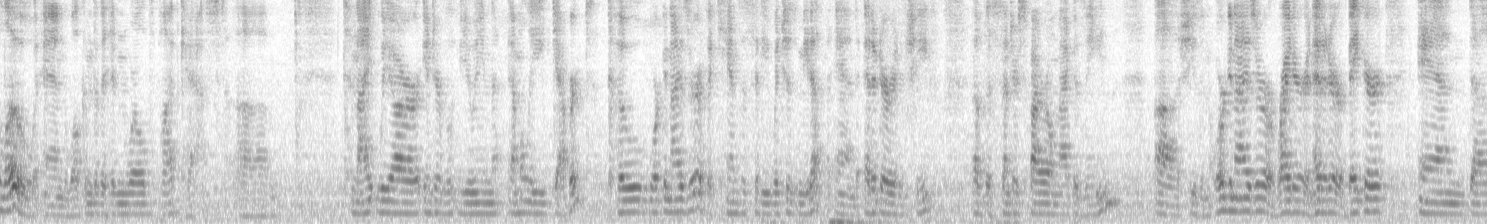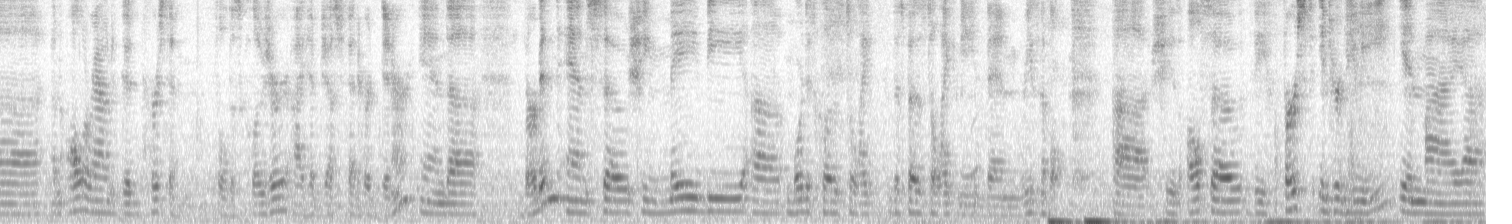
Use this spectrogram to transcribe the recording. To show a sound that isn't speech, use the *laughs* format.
Hello, and welcome to the Hidden Worlds podcast. Um, tonight we are interviewing Emily Gabbert, co organizer of the Kansas City Witches Meetup and editor in chief of the Center Spiral magazine. Uh, she's an organizer, a writer, an editor, a baker, and uh, an all around good person. Full disclosure, I have just fed her dinner and uh, bourbon, and so she may be uh, more disclosed to like disposed to like me than reasonable. Uh, she is also the first interviewee in my uh,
